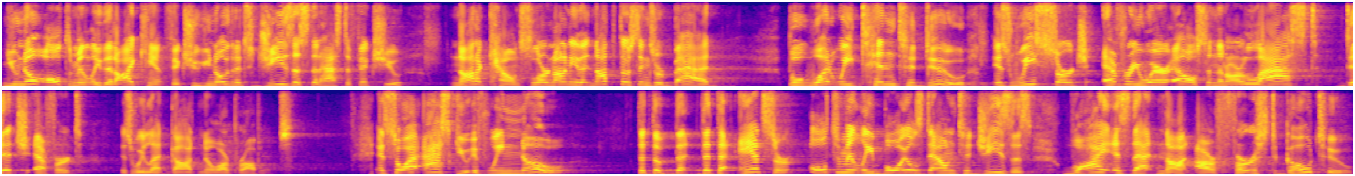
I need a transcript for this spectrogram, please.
you know ultimately that I can't fix you. You know that it's Jesus that has to fix you, not a counselor, not any of that. Not that those things are bad. But what we tend to do is we search everywhere else, and then our last ditch effort is we let God know our problems. And so I ask you if we know that the, that, that the answer ultimately boils down to Jesus, why is that not our first go to?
